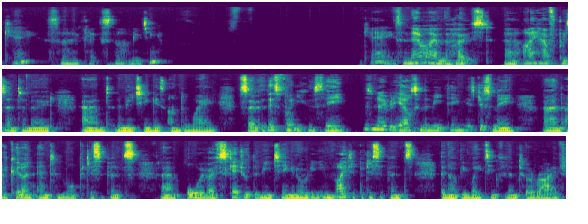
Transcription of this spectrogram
Okay, so click start meeting. Okay, so now I am the host. Uh, I have presenter mode and the meeting is underway. So at this point you can see there's nobody else in the meeting, it's just me and I could enter more participants um, or if I've scheduled the meeting and already invited participants then I'll be waiting for them to arrive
